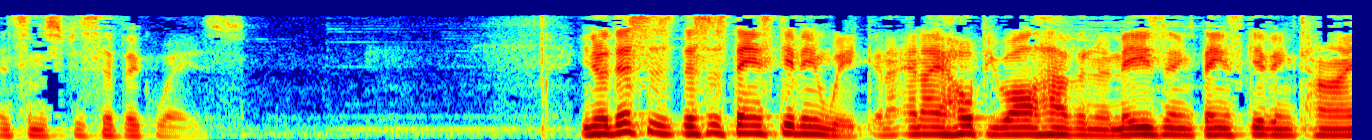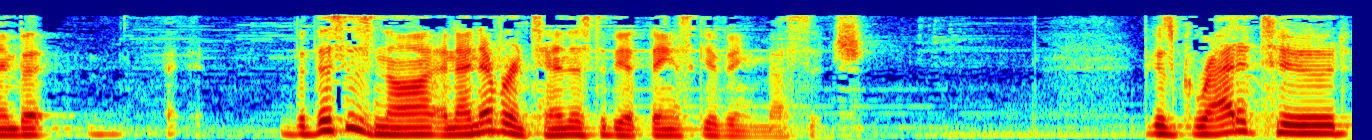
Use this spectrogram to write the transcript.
in some specific ways. You know, this is this is Thanksgiving week, and, and I hope you all have an amazing Thanksgiving time. But but this is not, and I never intend this to be a Thanksgiving message, because gratitude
